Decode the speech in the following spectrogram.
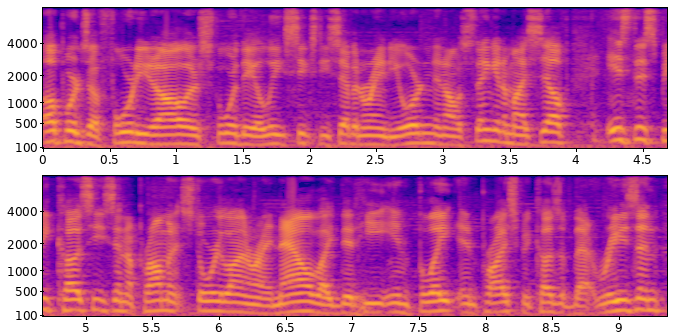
upwards of $40 for the Elite 67 Randy Orton. And I was thinking to myself, is this because he's in a prominent storyline right now? Like, did he inflate in price because of that reason?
